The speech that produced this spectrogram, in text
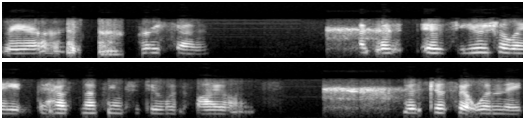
rare person that is usually has nothing to do with violence. It's just that when they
